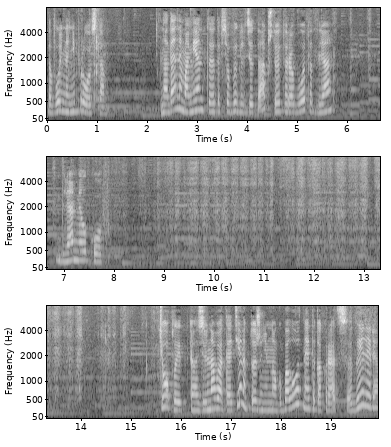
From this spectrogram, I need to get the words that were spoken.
довольно непросто. На данный момент это все выглядит так, что это работа для, для мелков. Теплый э, зеленоватый оттенок, тоже немного болотный, это как раз Гэллери.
